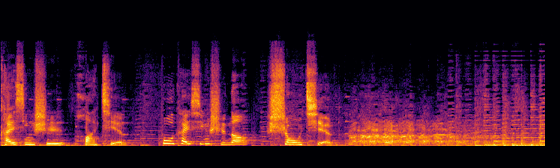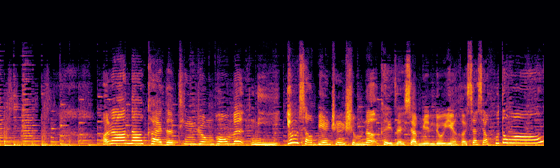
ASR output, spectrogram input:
开心时花钱，不开心时呢？烧钱。好了，那可爱的听众朋友们，你又想变成什么呢？可以在下面留言和夏夏互动哦。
